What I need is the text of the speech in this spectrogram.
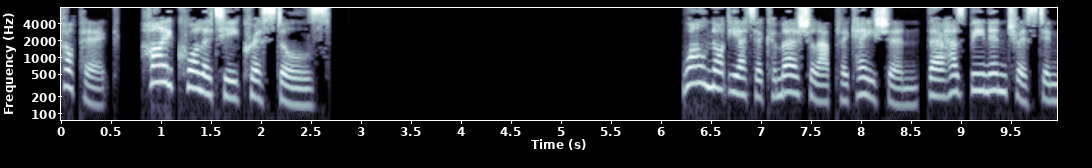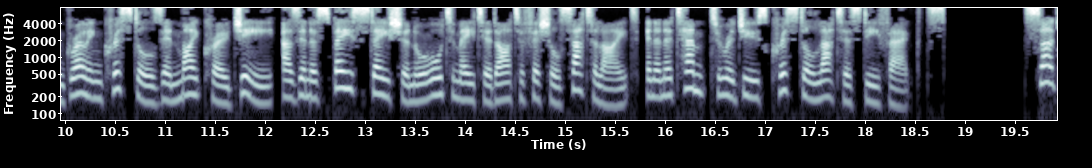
Topic: High quality crystals. While not yet a commercial application, there has been interest in growing crystals in micro-G, as in a space station or automated artificial satellite, in an attempt to reduce crystal lattice defects. Such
